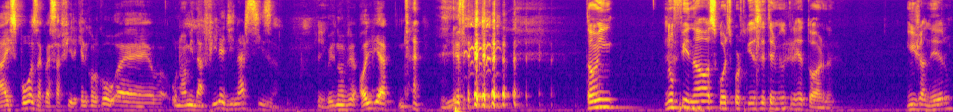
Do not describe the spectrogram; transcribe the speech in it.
a esposa com essa filha, que ele colocou é, o nome da filha de Narcisa. Olha. Então, em- no final, as cortes portuguesas determinam que ele retorna. Em janeiro,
